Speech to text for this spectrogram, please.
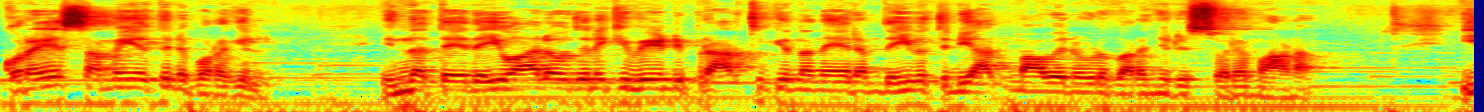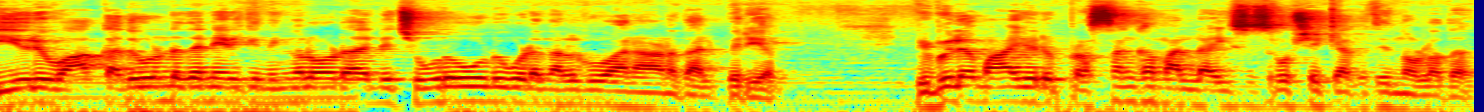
കുറേ സമയത്തിന് പുറകിൽ ഇന്നത്തെ ദൈവാലോചനയ്ക്ക് വേണ്ടി പ്രാർത്ഥിക്കുന്ന നേരം ദൈവത്തിന്റെ ആത്മാവിനോട് പറഞ്ഞൊരു സ്വരമാണ്. ഈ ഒരു വാക്ക് അതുകൊണ്ട് തന്നെ എനിക്ക് നിങ്ങളോട് അതിന്റെ ചൂടോടുകൂടെ നൽകുവാനാണ് താല്പര്യം. വിപുലമായൊരു പ്രസംഗമല്ല ഈ ശുശ്രൂഷയ്ക്കകത്ത് നിന്നുള്ളത്.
